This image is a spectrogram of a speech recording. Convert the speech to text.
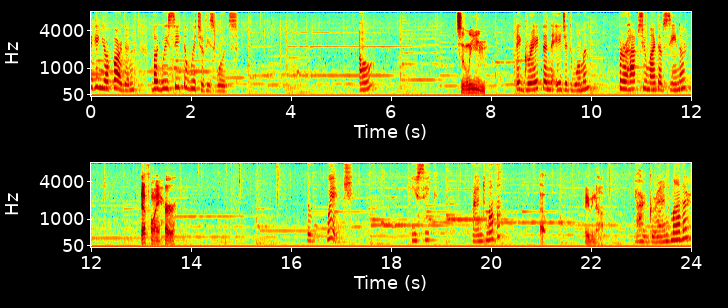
Begging your pardon, but we seek the witch of these woods. Oh? Selene. A great and aged woman? Perhaps you might have seen her? Definitely her. The witch? You seek grandmother? Oh. Maybe not. Your grandmother?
